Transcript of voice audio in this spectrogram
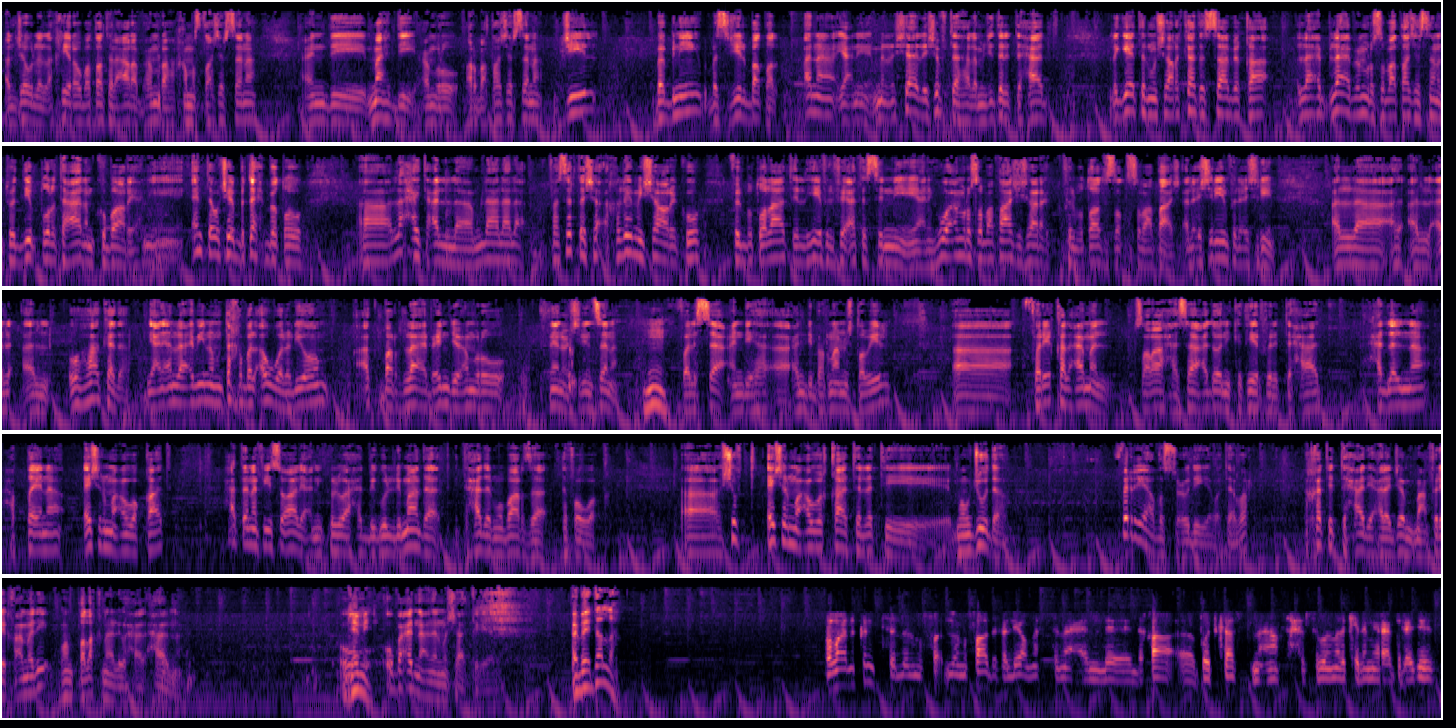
الجولة الأخيرة وبطلة العرب عمرها 15 سنة عندي مهدي عمره 14 سنة. جيل ببنيه بس جيل بطل. أنا يعني من الأشياء اللي شفتها لما جيت الاتحاد لقيت المشاركات السابقة لاعب لاعب عمره 17 سنة توديه بطولة عالم كبار. يعني أنت اول شيء بتحبطه؟ آه لا حيتعلم. لا لا لا. فصرت أشا... اخليهم يشاركوا في البطولات اللي هي في الفئات السنية. يعني هو عمره 17 يشارك في البطولات 17 ال 20 في ال 20 ال ال ال ال وهكذا. يعني أنا لاعبين المنتخب الأول اليوم أكبر لاعب عندي عمره 22 سنة. فلسه عندي عندي برنامج طويل. آه فريق العمل صراحة ساعدوني كثير في الاتحاد. حللنا حطينا إيش المعوقات؟ حتى أنا في سؤال يعني كل واحد بيقول لماذا اتحاد المبارزة تفوق؟ آه شفت إيش المعوقات التي موجودة في الرياضه السعودية وتبر أخذت اتحادي على جنب مع فريق عملي وانطلقنا لحالنا جميل. وبعدنا عن المشاكل يعني. عبيد الله. والله أنا كنت للمصادفه اليوم أستمع لقاء بودكاست مع صاحب سمو الملك الأمير عبد العزيز.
